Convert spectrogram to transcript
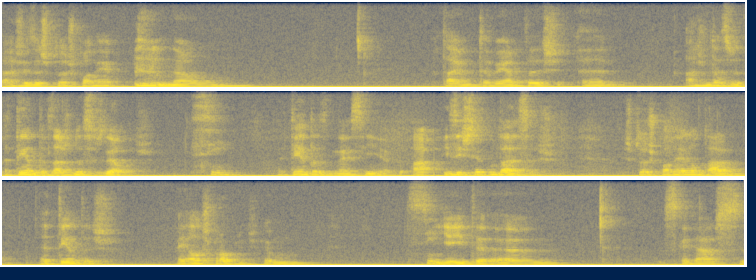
Às vezes as pessoas podem não estarem muito abertas ah, às mudanças, atentas às mudanças delas. Sim, Atentas, não é assim? Há, existem sempre mudanças. As pessoas podem não estar atentas a elas próprias. É um- sim. E aí, hum, se calhar, se,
